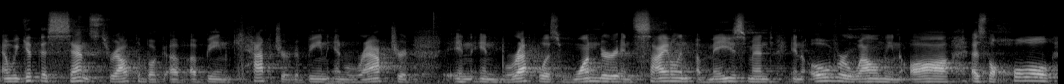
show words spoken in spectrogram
And we get this sense throughout the book of, of being captured, of being enraptured in, in breathless wonder, in silent amazement, in overwhelming awe, as the whole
